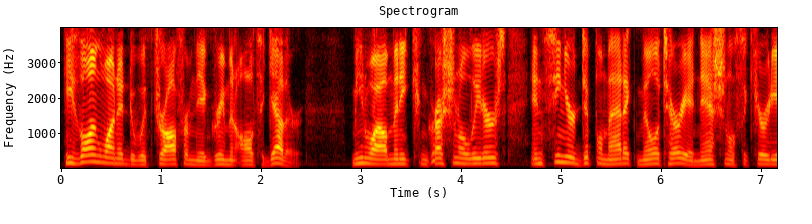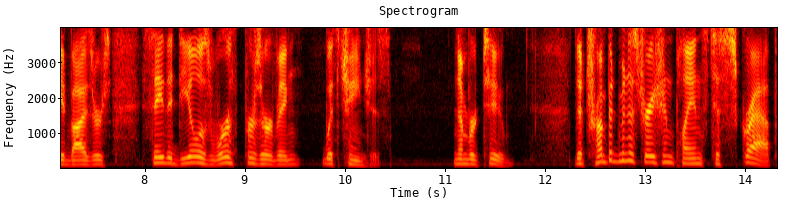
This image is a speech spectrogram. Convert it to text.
He's long wanted to withdraw from the agreement altogether. Meanwhile, many congressional leaders and senior diplomatic, military, and national security advisors say the deal is worth preserving with changes. Number two, the Trump administration plans to scrap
